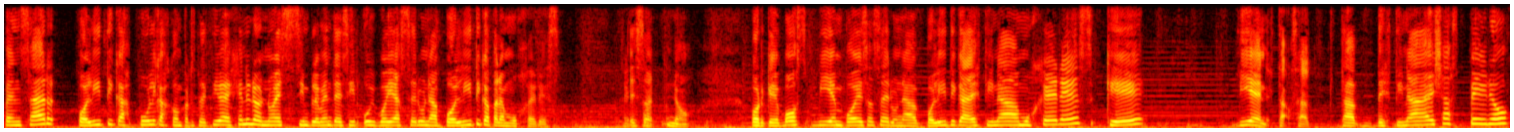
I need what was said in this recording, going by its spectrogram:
pensar políticas públicas con perspectiva de género no es simplemente decir, uy, voy a hacer una política para mujeres. Eso no. Porque vos bien podés hacer una política destinada a mujeres que, bien, está, o sea, está destinada a ellas, pero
